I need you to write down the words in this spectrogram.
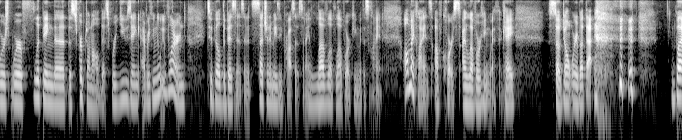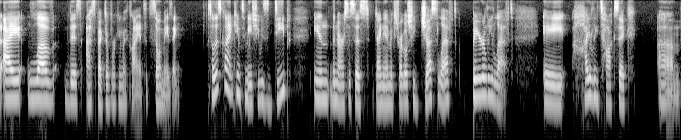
we're, we're flipping the the script on all of this. We're using everything that we've learned to build the business, and it's such an amazing process. And I love, love, love working with this client. All my clients, of course, I love working with. Okay, so don't worry about that. but I love this aspect of working with clients. It's so amazing. So this client came to me. She was deep in the narcissist dynamic struggle. She just left, barely left, a highly toxic um,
